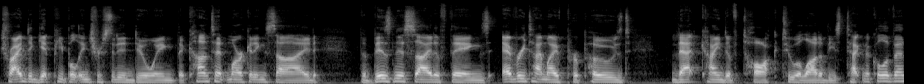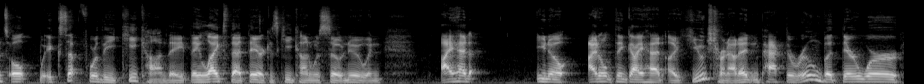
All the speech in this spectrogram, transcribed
Tried to get people interested in doing the content marketing side, the business side of things. Every time I've proposed that kind of talk to a lot of these technical events, oh, except for the KiCon, they they liked that there because KiCon was so new, and I had, you know, I don't think I had a huge turnout. I didn't pack the room, but there were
